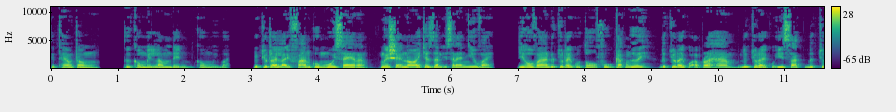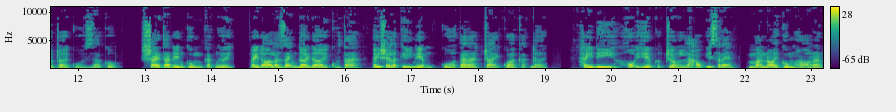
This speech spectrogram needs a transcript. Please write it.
Tiếp theo trong từ câu 15 đến câu 17. Đức Chúa Trời lại phán cùng môi xe rằng, ngươi sẽ nói cho dân Israel như vậy. Jehovah Đức Chúa Trời của tổ phụ các ngươi, Đức Chúa Trời của Abraham, Đức Chúa Trời của Isaac, Đức Chúa Trời của Jacob, sai ta đến cùng các ngươi. Ấy đó là danh đời đời của ta, ấy sẽ là kỷ niệm của ta trải qua các đời. Hãy đi hội hiệp các trưởng lão Israel mà nói cùng họ rằng,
